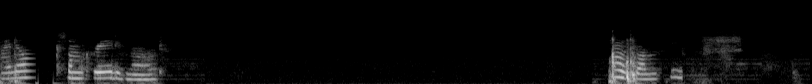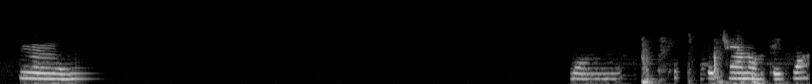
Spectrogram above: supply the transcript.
I know some creative mode. Oh, something. No. One. The channel, the big one.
